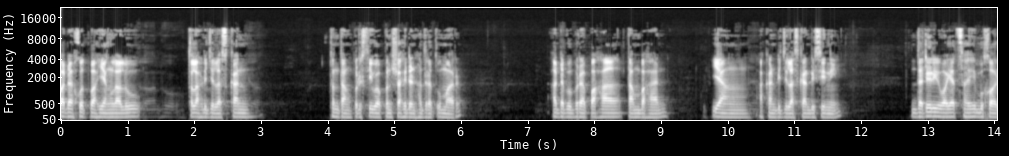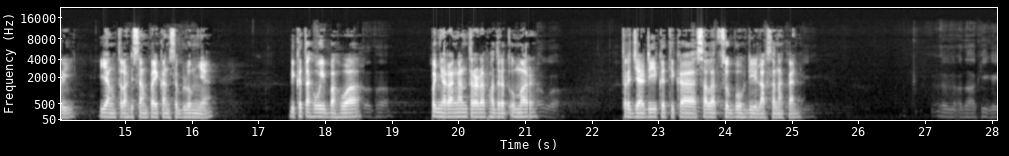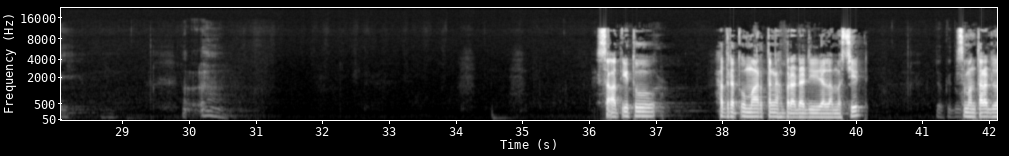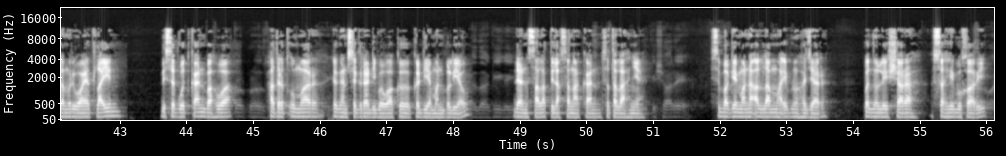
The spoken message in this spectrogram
Pada khutbah yang lalu telah dijelaskan tentang peristiwa pensyahidan Hadrat Umar. Ada beberapa hal tambahan yang akan dijelaskan di sini. Dari riwayat Sahih Bukhari yang telah disampaikan sebelumnya, diketahui bahwa penyerangan terhadap Hadrat Umar terjadi ketika salat subuh dilaksanakan. Saat itu, Hadrat Umar tengah berada di dalam masjid. Sementara dalam riwayat lain, disebutkan bahwa Hadrat Umar dengan segera dibawa ke kediaman beliau dan salat dilaksanakan setelahnya. Sebagaimana Allamah Ibnu Hajar, penulis syarah Sahih Bukhari,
